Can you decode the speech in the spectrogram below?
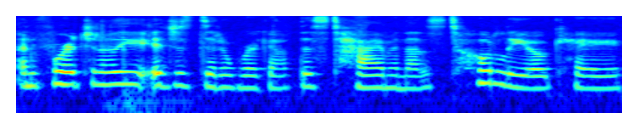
Unfortunately, it just didn't work out this time and that's totally okay.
